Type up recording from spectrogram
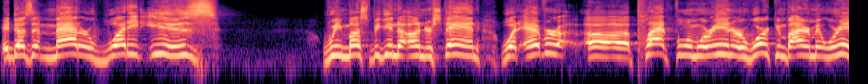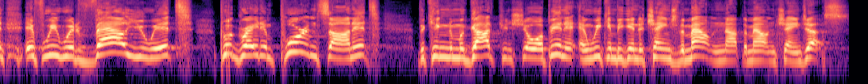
It doesn't matter what it is we must begin to understand whatever uh, platform we're in or work environment we're in, if we would value it, put great importance on it, the kingdom of God can show up in it and we can begin to change the mountain, not the mountain change us.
